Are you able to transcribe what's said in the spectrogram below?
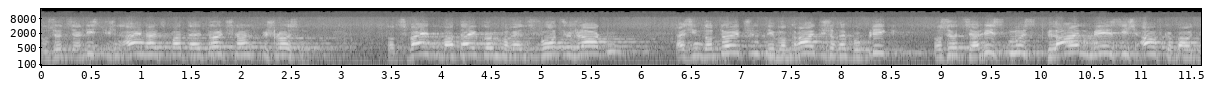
der Sozialistischen Einheitspartei Deutschlands beschlossen, der zweiten Parteikonferenz vorzuschlagen, dass in der Deutschen Demokratischen Republik der Sozialismus planmäßig aufgebaut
